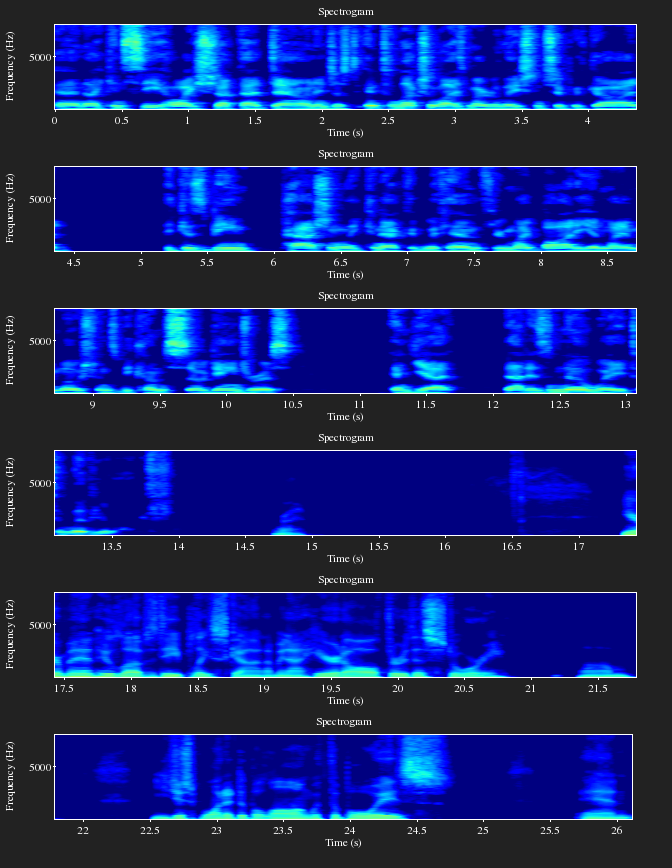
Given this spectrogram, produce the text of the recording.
And I can see how I shut that down and just intellectualize my relationship with God because being passionately connected with Him through my body and my emotions becomes so dangerous. And yet, that is no way to live your life. Right. You're a man who loves deeply, Scott. I mean, I hear it all through this story. Um, you just wanted to belong with the boys and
